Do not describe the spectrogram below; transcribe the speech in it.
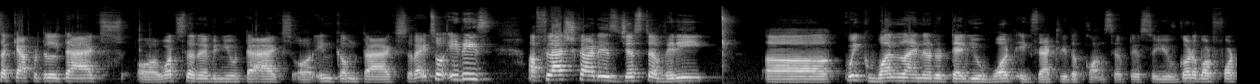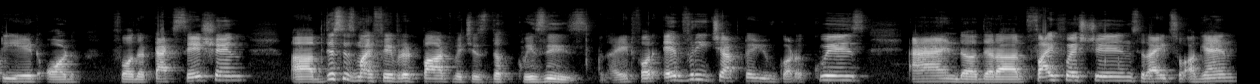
a capital tax or what's the revenue tax or income tax, right? So it is a flashcard is just a very uh, quick one-liner to tell you what exactly the concept is. So you've got about 48 odd for the taxation uh, this is my favorite part, which is the quizzes, right? For every chapter, you've got a quiz and uh, there are five questions, right? So again,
